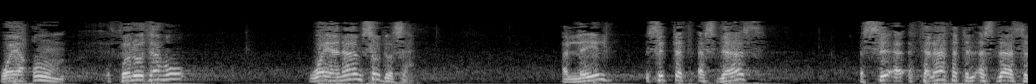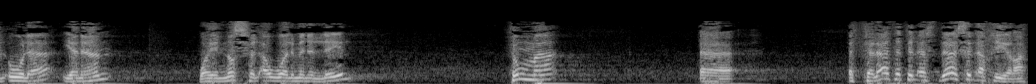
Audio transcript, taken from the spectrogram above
ويقوم ثلثه وينام سدسه. الليل ستة أسداس الثلاثة الأسداس الأولى ينام وهي النصف الأول من الليل. ثم آه الثلاثة الأسداس الأخيرة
